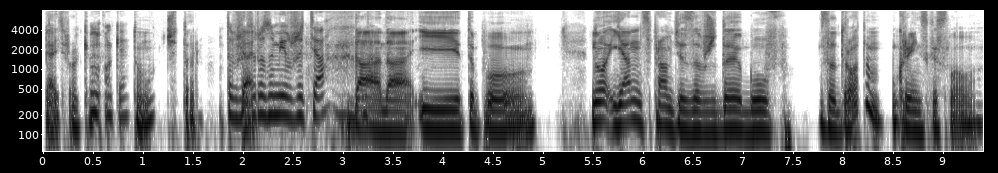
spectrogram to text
5 років Окей. тому, 4. Ти вже П'ять. зрозумів життя. Да, да. І, типу, ну, я насправді завжди був задротом, українське слово.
